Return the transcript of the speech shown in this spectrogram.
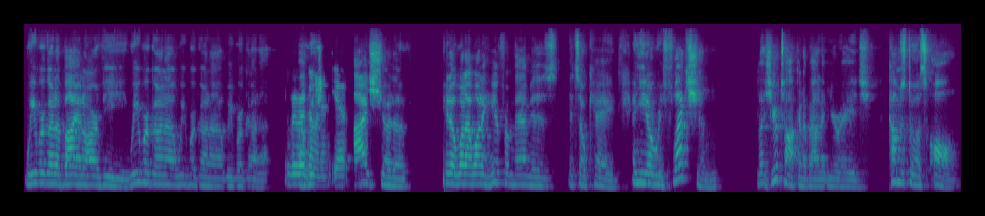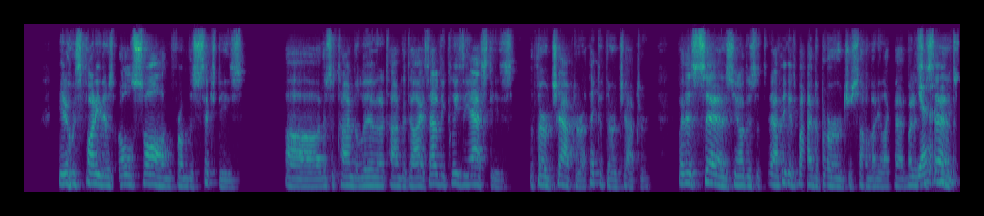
We were going to buy an RV. We were gonna. We were gonna. We were gonna. We were gonna. Yep. I should have. You know what I want to hear from them is it's okay. And you know, reflection, as you're talking about at your age, comes to us all. You know, it's funny. There's an old song from the '60s. Uh, there's a time to live and a time to die. It's out of Ecclesiastes the third chapter, I think the third chapter. But it says, you know, there's, a, I think it's by the Byrds or somebody like that. But it yeah. says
